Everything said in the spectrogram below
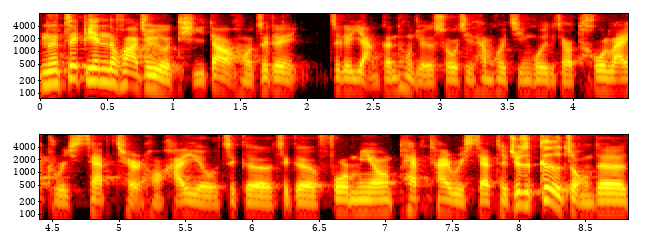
那这边的话就有提到哈，这个这个痒跟痛觉的收器，他们会经过一个叫 Toll-like receptor 哈，还有这个这个 formyl-peptide receptor，就是各种的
